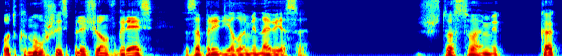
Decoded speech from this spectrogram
уткнувшись плечом в грязь за пределами навеса. «Что с вами? Как...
